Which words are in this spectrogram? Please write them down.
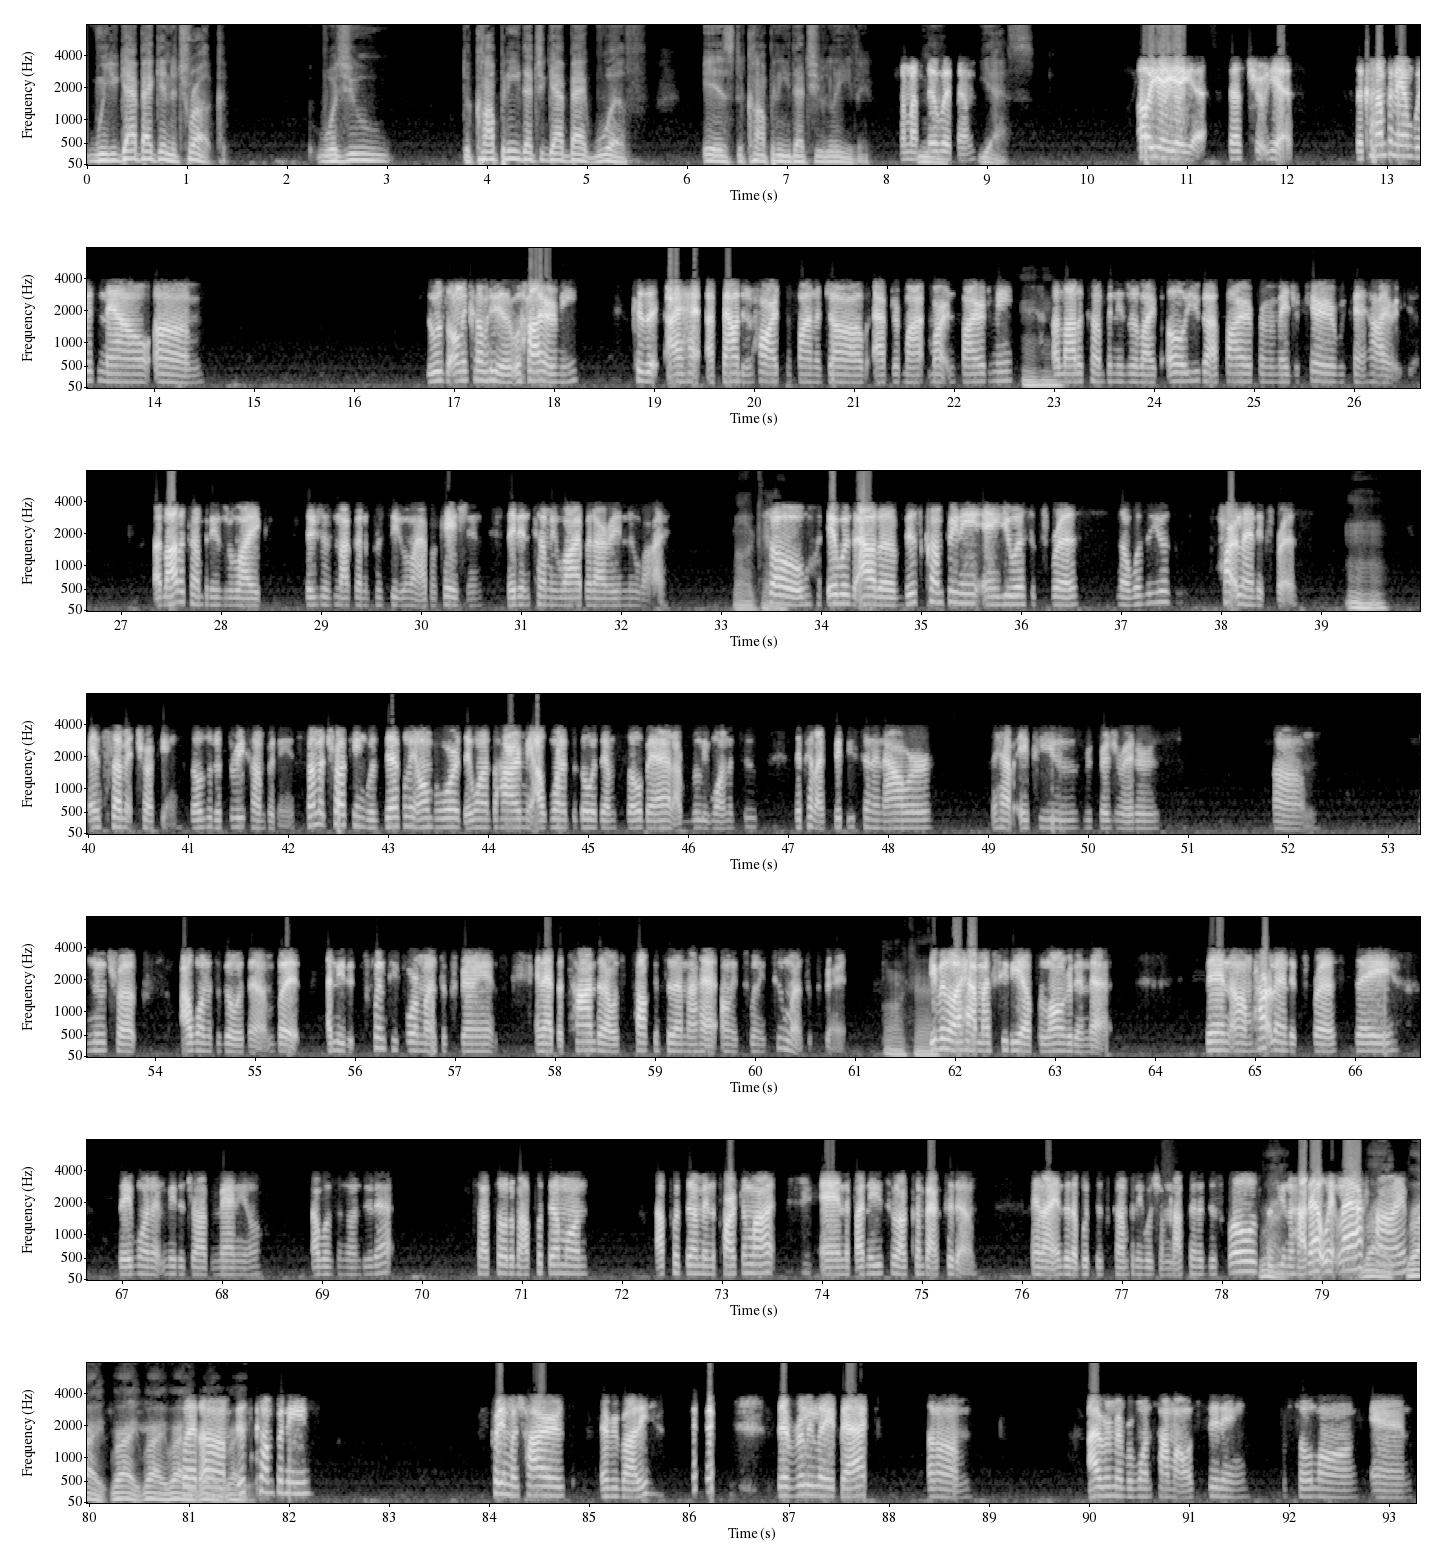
when you got back in the truck was you the company that you got back with is the company that you're leaving I'm still No. with them. yes Oh yeah, yeah, yeah. That's true. Yes, the company I'm with now, um, it was the only company that would hire me because I had I found it hard to find a job after my, Martin fired me. Mhm. A lot of companies were like, "Oh, you got fired from a major carrier, we can't hire you." A lot of companies were like, "They're just not going to proceed with my application." They didn't tell me why, but I already knew why. okay So it was out of this company and U.S. Express. No, was it U.S. Heartland Express hmm and Summit Trucking. Those are the three companies. Summit Trucking was definitely on board. They wanted to hire me. I wanted to go with them so bad. I really wanted to. They pay like fifty cent an hour. They have APUs, refrigerators, um, new trucks. I wanted to go with them, but I needed 24 months experience. And at the time that I was talking to them, I had only 22 months experience okay even though I had my CDL for longer than that. Then um, Heartland Express, they they wanted me to drive a manual. I wasn't going to do that, so I told them I'll put them on. I put them in the parking lot, and if I need to, I'll come back to them. And I ended up with this company, which I'm not going to disclose because Right. you know how that went last right, time. right right right right but right, um, right. this company pretty much hires everybody. They're really laid back. Um, I remember one time I was sitting for so long, and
